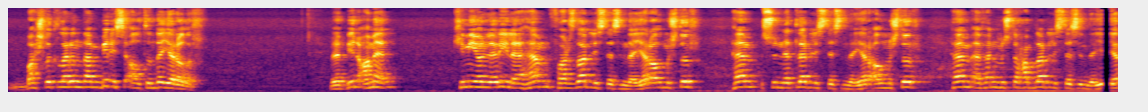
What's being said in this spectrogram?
başlıklarından birisi altında yer alır. Ve bir amel kimi yönleriyle hem farzlar listesinde yer almıştır, hem sünnetler listesinde yer almıştır, hem efendim müstehablar listesinde yer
